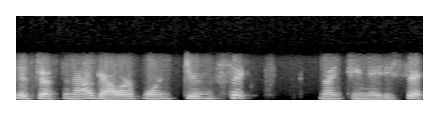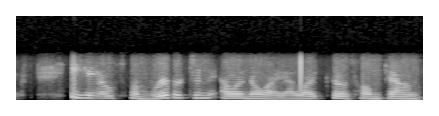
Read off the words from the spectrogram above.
is Justin Allgaier, born June 6, 1986. He hails from Riverton, Illinois. I like those hometown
